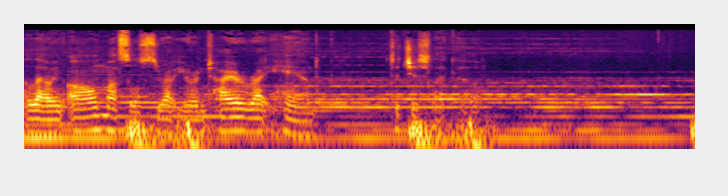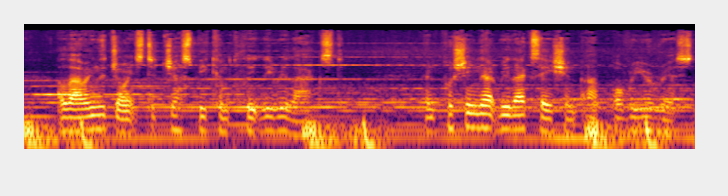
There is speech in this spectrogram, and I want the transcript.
allowing all muscles throughout your entire right hand to just let go, allowing the joints to just be completely relaxed and pushing that relaxation up over your wrist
